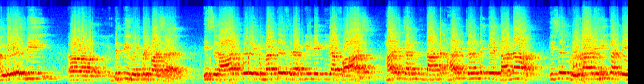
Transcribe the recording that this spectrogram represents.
अंग्रेज़ की देती हुई परिभाषा है। इस रात को एक मर्द फिरंगी ने किया फाश हर चंद दाना, हर चंद के दाना इसे खोला नहीं करते।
